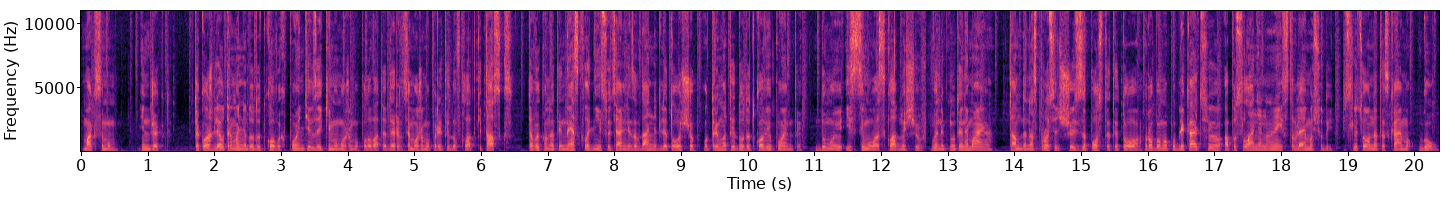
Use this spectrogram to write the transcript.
максимум Inject. Також для отримання додаткових поінтів, за які ми можемо поливати деревце, можемо перейти до вкладки Tasks та виконати нескладні соціальні завдання для того, щоб отримати додаткові поінти. Думаю, із цим у вас складнощів виникнути немає. Там, де нас просять щось запостити, то робимо публікацію, а посилання на неї вставляємо сюди. Після цього натискаємо Go.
